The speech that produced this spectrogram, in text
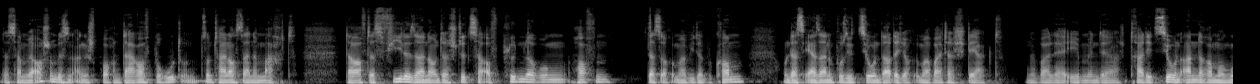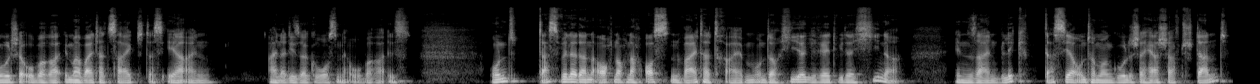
das haben wir auch schon ein bisschen angesprochen, darauf beruht und zum Teil auch seine Macht. Darauf, dass viele seiner Unterstützer auf Plünderungen hoffen, das auch immer wieder bekommen und dass er seine Position dadurch auch immer weiter stärkt. Ne, Weil er eben in der Tradition anderer mongolischer Eroberer immer weiter zeigt, dass er ein, einer dieser großen Eroberer ist. Und das will er dann auch noch nach Osten weitertreiben. Und auch hier gerät wieder China in seinen Blick, das ja unter mongolischer Herrschaft stand,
